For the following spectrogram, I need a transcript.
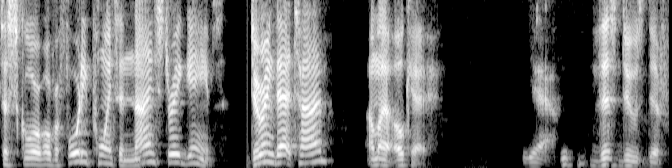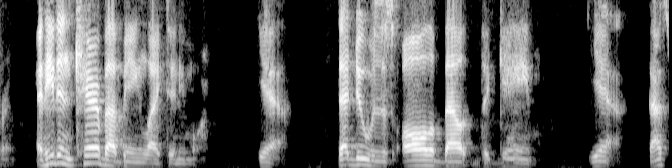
to score over 40 points in nine straight games during that time, I'm like, okay. Yeah. This dude's different. And he didn't care about being liked anymore. Yeah. That dude was just all about the game. Yeah. That's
